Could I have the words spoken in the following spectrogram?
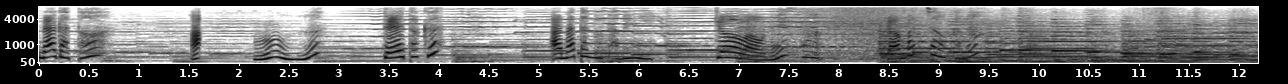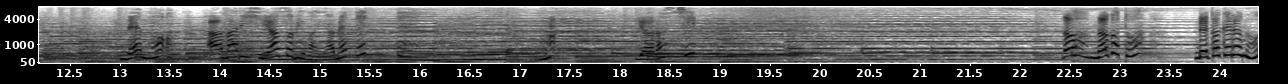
長門？あううん。提督？あなたのために今日はお姉さん頑張っちゃおうかな。でもあまり火遊びはやめてって。ん？よろしい。あ長門？出かけるの？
